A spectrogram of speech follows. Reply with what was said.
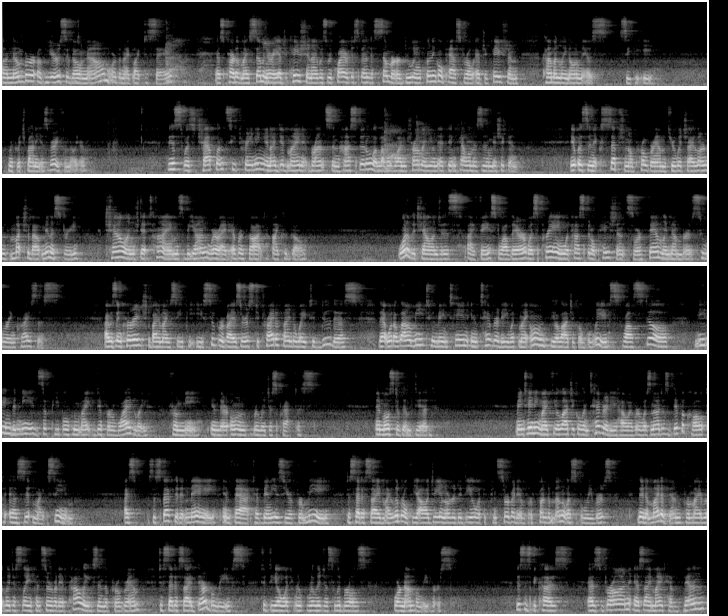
a number of years ago now, more than I'd like to say, as part of my seminary education, I was required to spend a summer doing clinical pastoral education, commonly known as CPE, with which Bonnie is very familiar. This was chaplaincy training, and I did mine at Bronson Hospital, a level one trauma unit in Kalamazoo, Michigan. It was an exceptional program through which I learned much about ministry, challenged at times beyond where I'd ever thought I could go. One of the challenges I faced while there was praying with hospital patients or family members who were in crisis. I was encouraged by my CPE supervisors to try to find a way to do this that would allow me to maintain integrity with my own theological beliefs while still meeting the needs of people who might differ widely from me in their own religious practice. And most of them did. Maintaining my theological integrity, however, was not as difficult as it might seem. I suspect that it may, in fact, have been easier for me to set aside my liberal theology in order to deal with the conservative or fundamentalist believers than it might have been for my religiously conservative colleagues in the program to set aside their beliefs to deal with re- religious liberals or non believers. This is because, as drawn as I might have been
